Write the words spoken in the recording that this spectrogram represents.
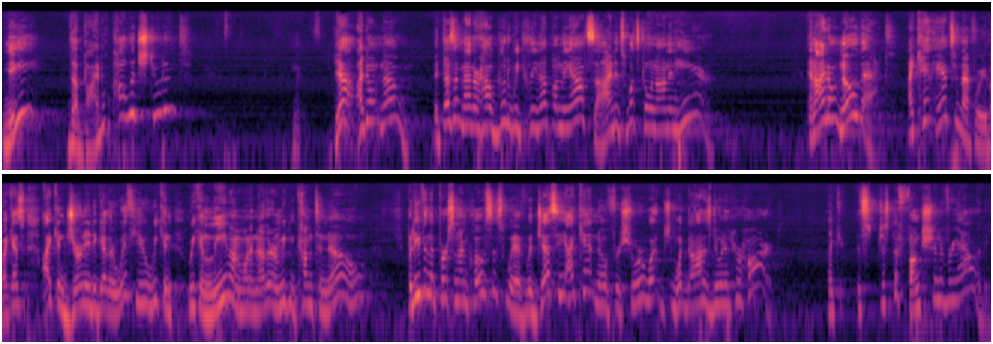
Me? The Bible college student? I'm like, yeah, I don't know. It doesn't matter how good we clean up on the outside, it's what's going on in here. And I don't know that. I can't answer that for you. Like as I can journey together with you, we can we can lean on one another and we can come to know. But even the person I'm closest with, with Jesse, I can't know for sure what, what God is doing in her heart. Like, it's just a function of reality.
